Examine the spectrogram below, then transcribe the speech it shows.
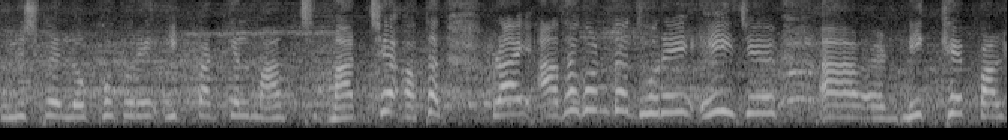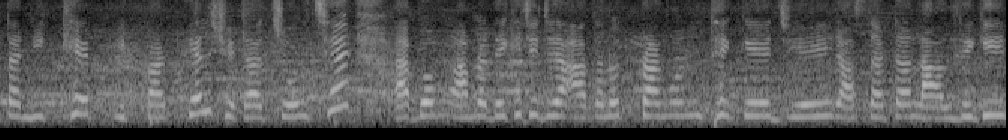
পুলিশকে লক্ষ্য করে ইট পাটকেল মারছে। অর্থাৎ প্রায় আধা ঘণ্টা ধরে এই যে নিক্ষেপ, পাল্টা নিক্ষেপ, ইট পাটকেল সেটা চলছে এবং আমরা দেখেছি যে আদালত প্রাঙ্গণ থেকে যে রাস্তাটা লালদিঘির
